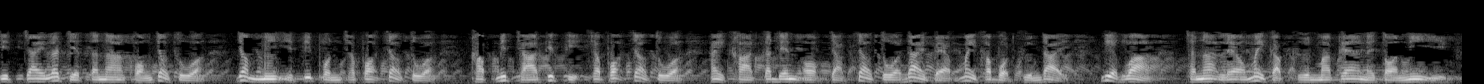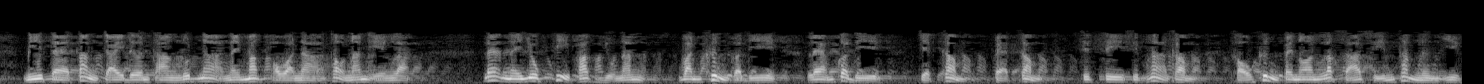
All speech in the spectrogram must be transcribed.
จิตใจและเจตนาของเจ้าตัว ย่อมมีอิทธิพลเฉพาะเจ้าตัว ขับมิจฉาทิฏฐิเฉพาะเจ้าตัว ให้ขาดกระเด็นออกจากเจ้าตัวได้แบบไม่ขบฏคืนได้ เรียกว่าชนะแล้วไม่กลับคืนมาแพ้ในตอนนี้อีก มีแต่ตั้งใจเดินทางลุดหน้าในมรรคภาวนาเท่านั้นเองละ่ะ และในยุคที่พักอยู่นั้น วันขึ้นก็ดี แรมก็ดี เจ็ดค่ำแปดค่ำสิบสี่สิบห้าค่ำเขาขึ้นไปนอนรักษาศีลถ้ำหนึ่งอีก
